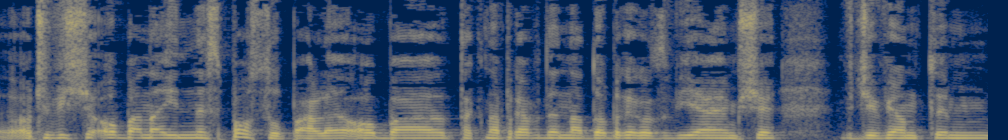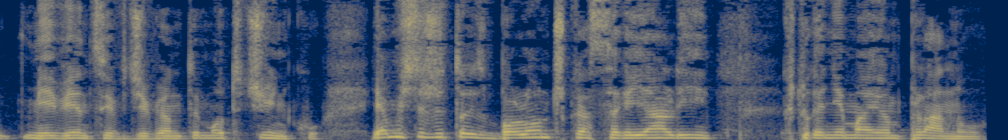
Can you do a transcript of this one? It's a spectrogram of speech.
Oczywiście oba na inny sposób, ale oba tak naprawdę na dobre rozwijają się w dziewiątym, mniej więcej w dziewiątym odcinku. Ja myślę, że to jest bolączka seriali, które nie mają planu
